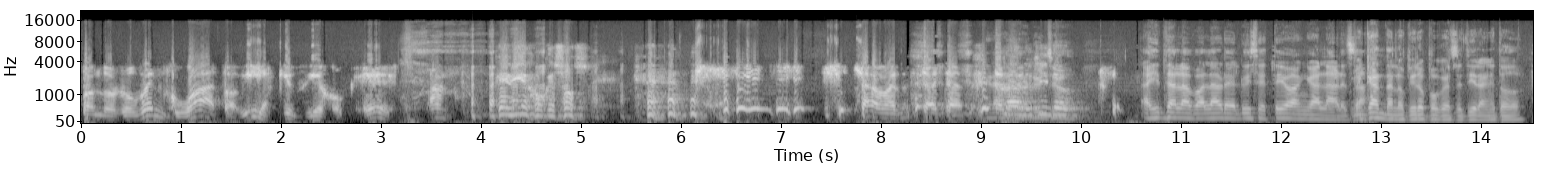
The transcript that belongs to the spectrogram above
cuando Rubén jugaba todavía. Qué viejo que es. Qué viejo que sos. chao, mano. Ahí está la palabra de Luis Esteban Galarza. Me encantan los piropos que se tiran y todo.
